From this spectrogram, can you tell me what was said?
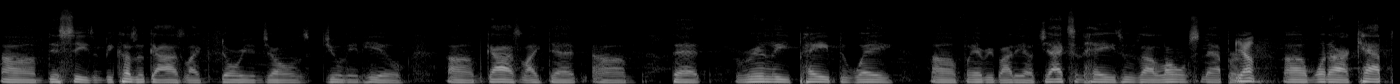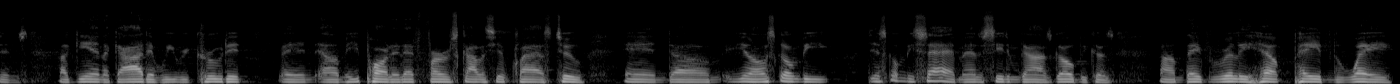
um, this season because of guys like Dorian Jones, Julian Hill, um, guys like that um, that really paved the way uh, for everybody else. Jackson Hayes, who's our long snapper, yeah. uh, one of our captains again, a guy that we recruited, and um, he part of that first scholarship class too. And um, you know, it's gonna be it's gonna be sad, man, to see them guys go because um, they've really helped pave the way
